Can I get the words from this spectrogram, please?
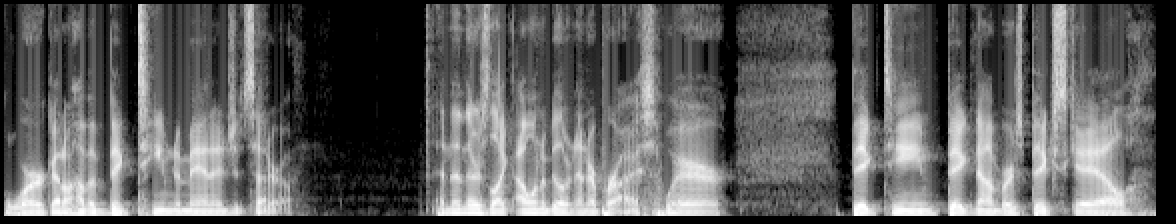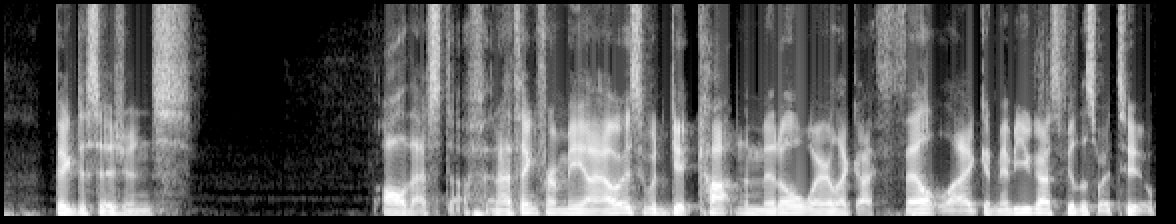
work. I don't have a big team to manage, etc. And then there's like I want to build an enterprise where big team, big numbers, big scale, big decisions, all that stuff. And I think for me, I always would get caught in the middle where like I felt like, and maybe you guys feel this way too,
